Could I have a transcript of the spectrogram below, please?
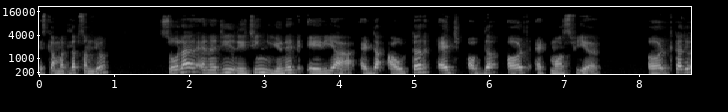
इसका मतलब समझो। Solar energy reaching unit area at the outer edge of the earth atmosphere earth का जो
